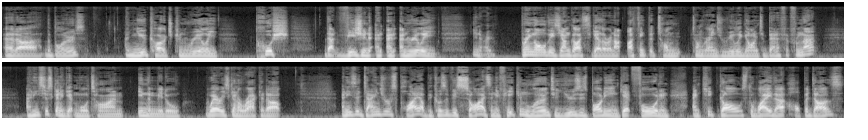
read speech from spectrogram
at uh, the Blues. A new coach can really push that vision and, and, and really, you know, bring all these young guys together. And I, I think that Tom, Tom Green's really going to benefit from that. And he's just going to get more time in the middle where he's going to rack it up and he's a dangerous player because of his size. And if he can learn to use his body and get forward and, and kick goals the way that Hopper does,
